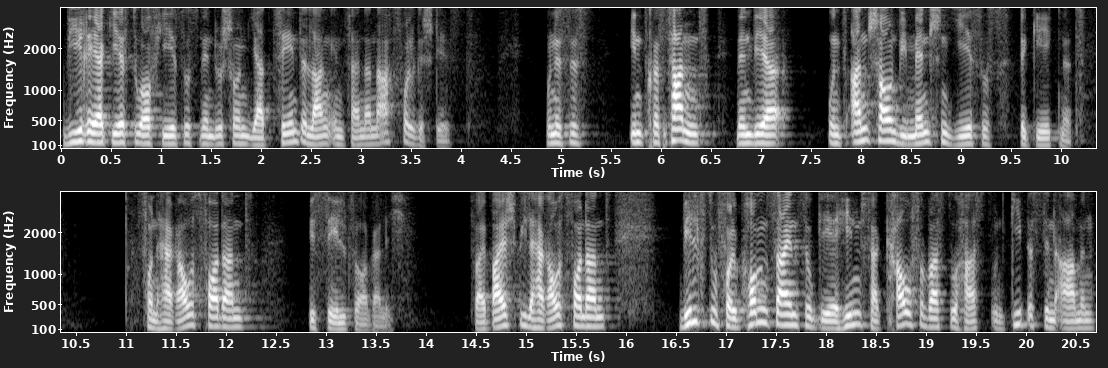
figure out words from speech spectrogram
Wie reagierst du auf Jesus, wenn du schon jahrzehntelang in seiner Nachfolge stehst? Und es ist interessant, wenn wir uns anschauen, wie Menschen Jesus begegnet. Von herausfordernd bis seelsorgerlich. Zwei Beispiele herausfordernd. Willst du vollkommen sein, so gehe hin, verkaufe, was du hast und gib es den Armen,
